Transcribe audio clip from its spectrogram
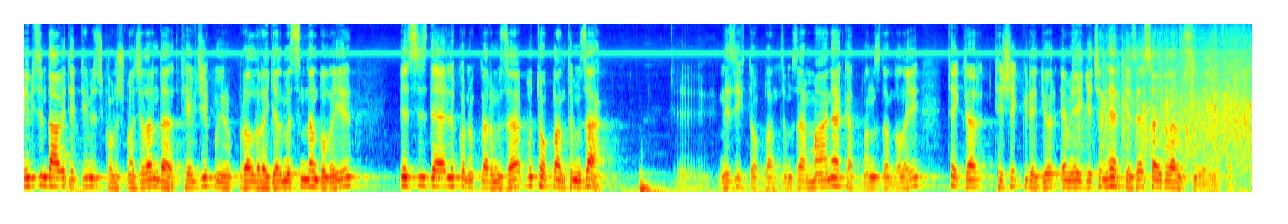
ve bizim davet ettiğimiz konuşmacıların da tevcih buyurup buralara gelmesinden dolayı ve siz değerli konuklarımıza, bu toplantımıza, nezih toplantımıza mana katmanızdan dolayı tekrar teşekkür ediyor. Emeği geçen herkese saygılarımı sunuyorum efendim.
